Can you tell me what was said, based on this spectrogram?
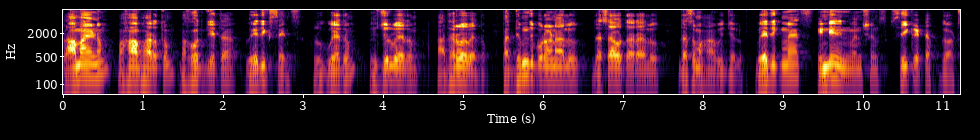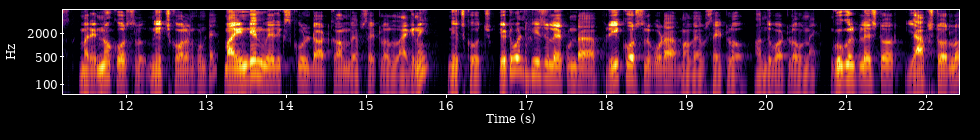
రామాయణం మహాభారతం భగవద్గీత వేదిక్ సైన్స్ ఋగ్వేదం యజుర్వేదం అథర్వవేదం పద్దెనిమిది పురాణాలు దశావతారాలు దశ మహావిద్యలు vedic maths Indian inventions secret of gods. మరెన్నో కోర్సులు నేర్చుకోవాలనుకుంటే మా Indian vedic school dot com వెబ్సైట్లో లాగిన్ అయి నేర్చుకోవచ్చు. ఎటువంటి ఫీజు లేకుండా ఫ్రీ కోర్సులు కూడా మా వెబ్సైట్లో అందుబాటులో ఉన్నాయి. గూగుల్ ప్లే స్టోర్ యాప్ స్టోర్లో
